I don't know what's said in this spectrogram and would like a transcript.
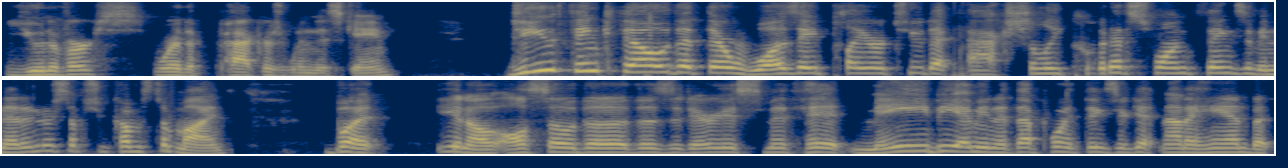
universe where the Packers win this game. Do you think though that there was a player or two that actually could have swung things? I mean, that interception comes to mind, but you know, also the the Za'Darius Smith hit. Maybe I mean at that point things are getting out of hand. But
